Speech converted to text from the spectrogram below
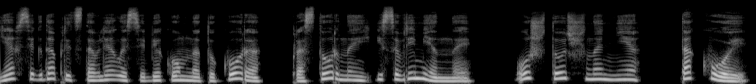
я всегда представляла себе комнату Кора просторной и современной. Уж точно не такой.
